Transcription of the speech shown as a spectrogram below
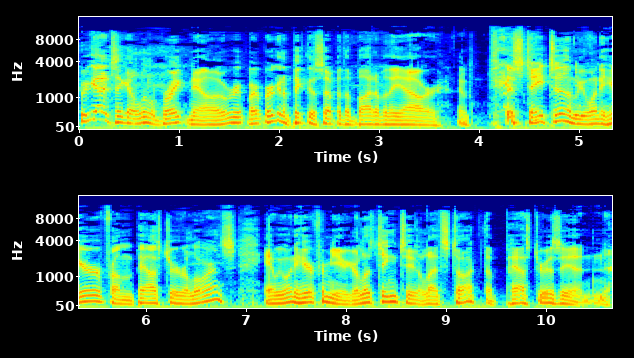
We've got to take a little break now. We're, we're going to pick this up at the bottom of the hour. Stay tuned. We want to hear from Pastor Lawrence, and we want to hear from you. You're listening to Let's Talk. The pastor is in.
